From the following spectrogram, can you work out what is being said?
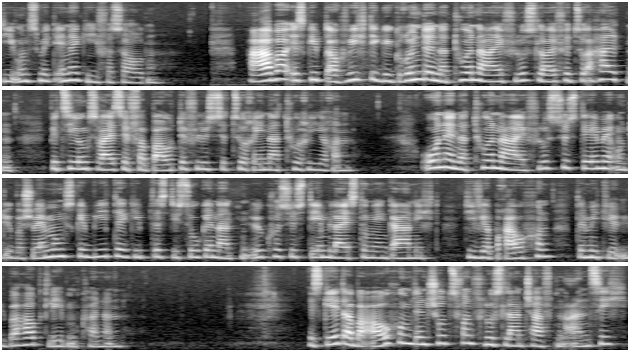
die uns mit Energie versorgen. Aber es gibt auch wichtige Gründe, naturnahe Flussläufe zu erhalten bzw. verbaute Flüsse zu renaturieren. Ohne naturnahe Flusssysteme und Überschwemmungsgebiete gibt es die sogenannten Ökosystemleistungen gar nicht, die wir brauchen, damit wir überhaupt leben können. Es geht aber auch um den Schutz von Flusslandschaften an sich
